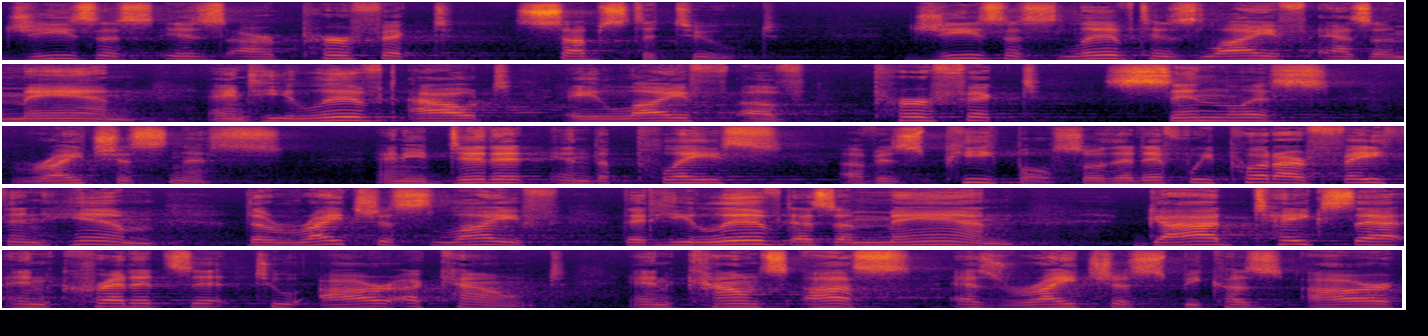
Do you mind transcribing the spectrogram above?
Jesus is our perfect substitute. Jesus lived his life as a man, and he lived out a life of perfect, sinless righteousness. And he did it in the place of his people, so that if we put our faith in him, the righteous life that he lived as a man, God takes that and credits it to our account and counts us as righteous because our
